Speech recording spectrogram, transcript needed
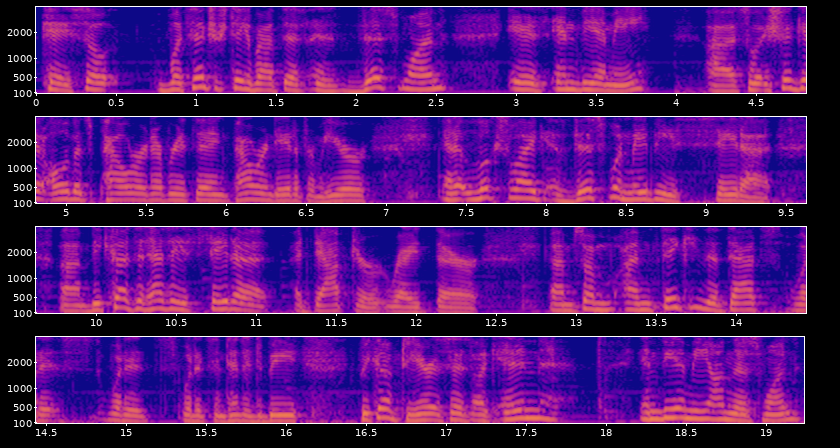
okay, so what's interesting about this is this one is NVMe. Uh, so it should get all of its power and everything, power and data from here. And it looks like this one may be SATA um, because it has a SATA adapter right there. Um, so I'm, I'm thinking that that's what it's what it's what it's intended to be. If we come to here, it says like N NVMe on this one,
